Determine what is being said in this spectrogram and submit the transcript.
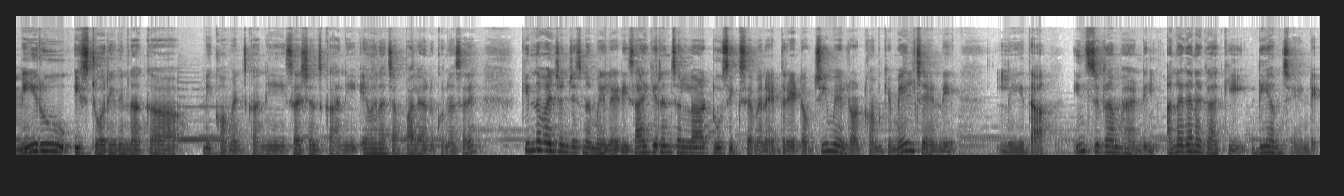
మీరు ఈ స్టోరీ విన్నాక మీ కామెంట్స్ కానీ సెషన్స్ కానీ ఏమైనా చెప్పాలి అనుకున్నా సరే కింద మెన్షన్ చేసిన mail ID Sai Kiran Challa two six seven at the rate of Gmail dot కామ్కి మెయిల్ చేయండి. లేదా ఇన్స్టాగ్రామ్ హ్యాండిల్ అనగనగాకి డిఎం చేయండి.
